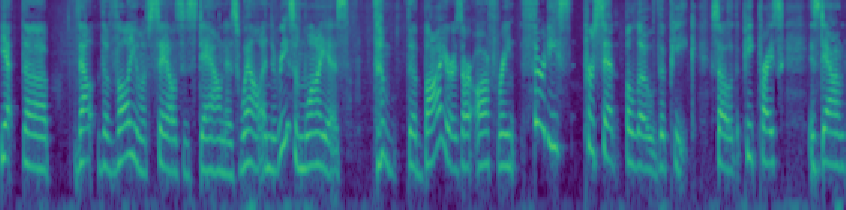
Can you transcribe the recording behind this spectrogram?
Yet the the volume of sales is down as well. And the reason why is the, the buyers are offering 30% below the peak. So the peak price is down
